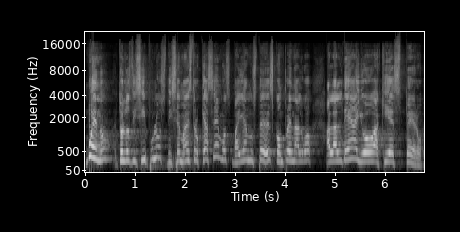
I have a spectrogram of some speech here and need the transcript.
Bueno, entonces los discípulos, dice maestro, ¿qué hacemos? Vayan ustedes, compren algo a la aldea, yo aquí espero.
